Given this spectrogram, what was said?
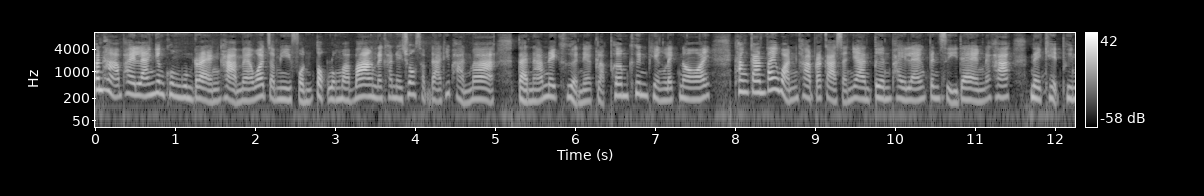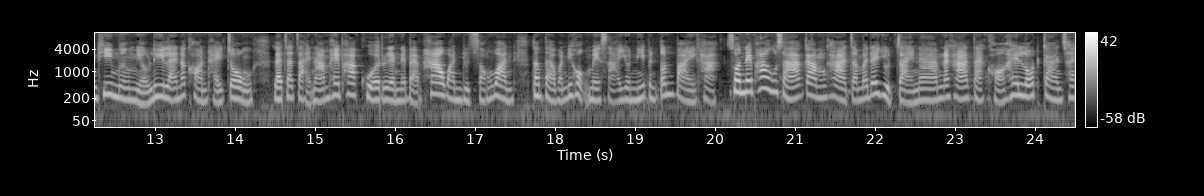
ปัญหาภัยแล้งยังคงรุนแรงค่ะ แม้ว่าจะมีฝนตกลงมาบ้างนะคะในช่วงสัปดาห์ที่ผ่านมา แต่น้ำในเขื่อนเนี่ยกลับเพิ่มขึ้นเพียงเล็กน้อย ทางการไต้หวันค่ะประกาศสัญญาณเตือนภัยแล้งเป็นสีแดงนะคะ ในเขตพื้นที่เมืองเหมียวลี่และนครไถจง และจะจ่ายน้ำให้ภาคครัวเรือนในแบบ 5 วันหยุด 2 วัน ตั้งแต่วันที่ 6 เมษายนนี้เป็นต้นไปค่ะ ส่วนในภาคอุตสาหกรรมค่ะจะไม่ได้หยุดจ่ายน้ำนะคะ แต่ขอให้ลดการใช้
